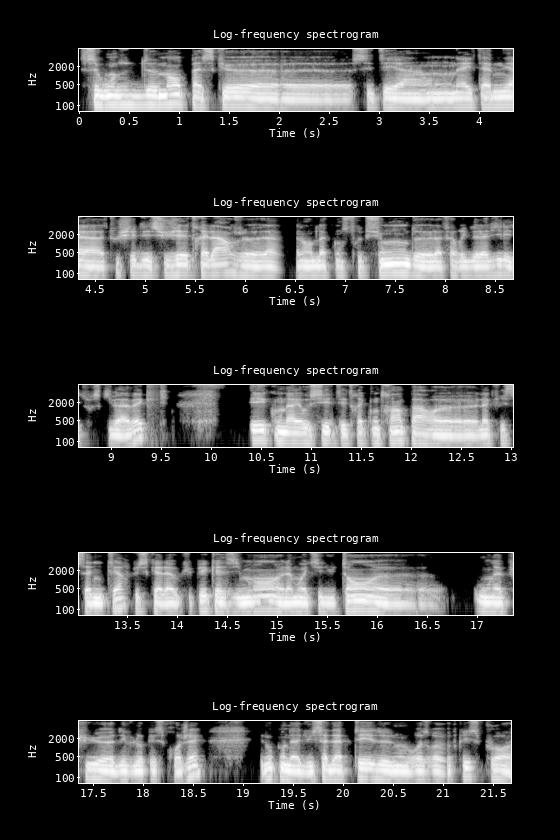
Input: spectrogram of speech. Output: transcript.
Secondement, parce que euh, c'était, on a été amené à toucher des sujets très larges, euh, allant de la construction, de la fabrique de la ville et tout ce qui va avec, et qu'on a aussi été très contraint par euh, la crise sanitaire, puisqu'elle a occupé quasiment la moitié du temps où on a pu développer ce projet. Et donc, on a dû s'adapter de nombreuses reprises pour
